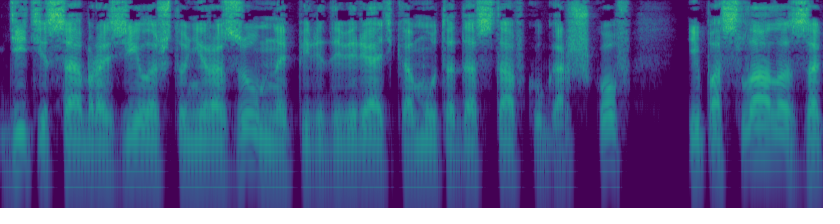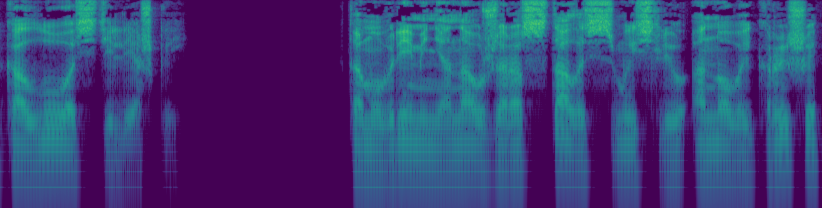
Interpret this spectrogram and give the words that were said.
Дити сообразила, что неразумно передоверять кому-то доставку горшков, и послала за Калуа с тележкой. К тому времени она уже рассталась с мыслью о новой крыше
